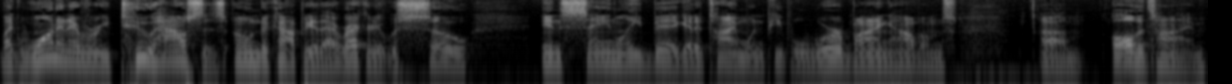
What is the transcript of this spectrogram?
like one in every two houses owned a copy of that record. It was so insanely big at a time when people were buying albums um, all the time,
